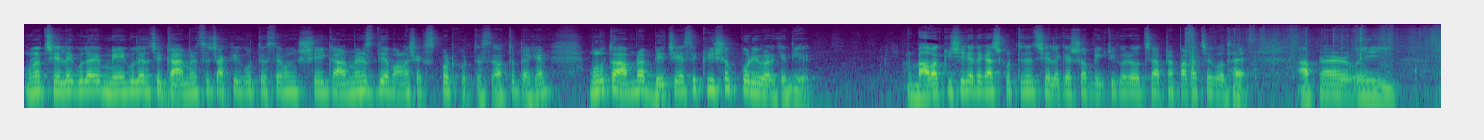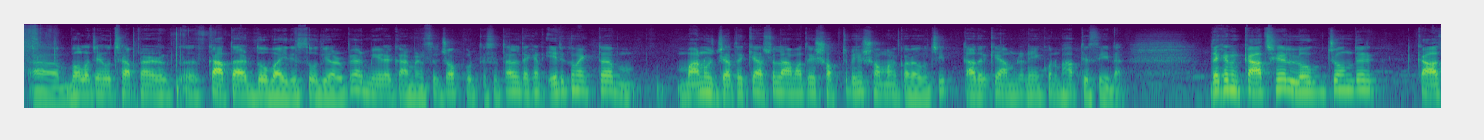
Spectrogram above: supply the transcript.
ওনার ছেলেগুলো, মেয়েগুলো হচ্ছে গার্মেন্টসে চাকরি করতেছে এবং সেই গার্মেন্টস দিয়ে বাংলাদেশ এক্সপোর্ট করতেছে। অর্থাৎ দেখেন, মূলত আমরা বেঁচে আছি কৃষক পরিবারকে দিয়ে। বাবা কৃষিখাতে কাজ করতেছে, ছেলেকে সব বিক্রি করে হচ্ছে আপনার পাঠাচ্ছে কোথায়? আপনার ওই বলা যায় হচ্ছে আপনার কাতার, দুবাই সৌদি আরবে আর মেয়েরা গার্মেন্টসে জব করতেছে। তাহলে দেখেন, এরকম একটা মানুষ যাদেরকে আসলে আমাদের সবচেয়ে বেশি সম্মান করা উচিত, তাদেরকে আমরা নিয়ে কোনো ভাবতেছি না। দেখেন, কাছের লোকজনদের কাজ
